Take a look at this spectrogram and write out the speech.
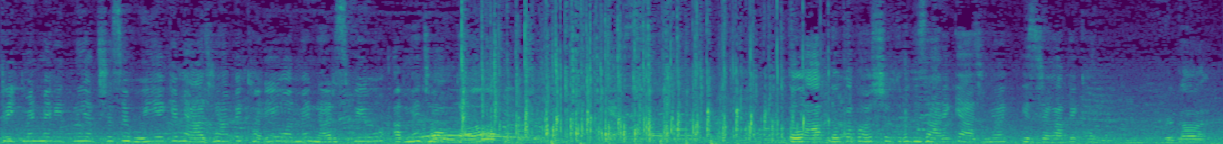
ट्रीटमेंट मेरी इतनी अच्छे से हुई है कि मैं आज यहाँ पे खड़ी हूँ और मैं नर्स भी हूँ। अब मैं जॉब कर तो आप लोग का बहुत शुक्रगुजार है कि आज मैं इस जगह पे खड़ी हूँ।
